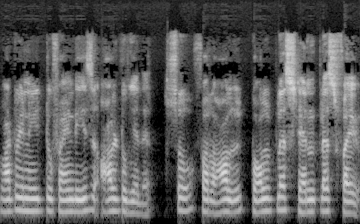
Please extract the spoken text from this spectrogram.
what we need to find is all together. So for all 12 plus 10 plus 5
